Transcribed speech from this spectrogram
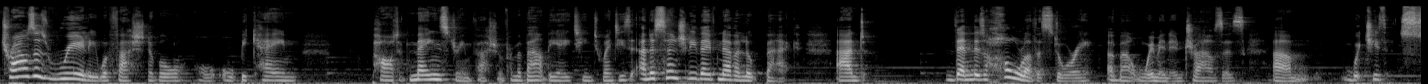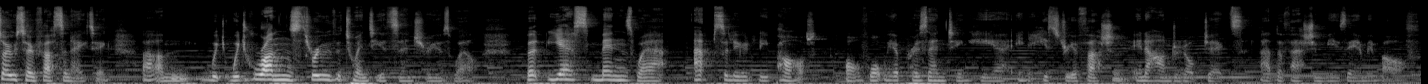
trousers really were fashionable or, or became part of mainstream fashion from about the 1820s, and essentially they've never looked back. And then there's a whole other story about women in trousers, um, which is so, so fascinating, um, which, which runs through the 20th century as well. But yes, menswear, absolutely part of what we are presenting here in a history of fashion in 100 objects at the Fashion Museum in Bath.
